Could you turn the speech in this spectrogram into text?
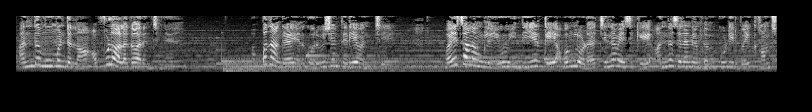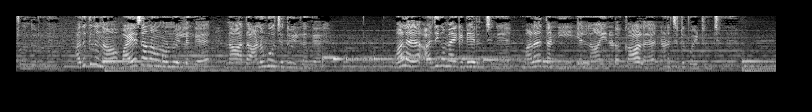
அந்த மூமெண்ட் எல்லாம் அவ்வளோ அழகா இருந்துச்சுங்க. அப்பதாங்க எனக்கு ஒரு விஷயம் தெரிய வந்துச்சு. வயசானவங்களையும் இந்த இயற்கை அவங்களோட சின்ன வயசுக்கே அந்த சில நிமிடம் கூட்டிட்டு போய் காமிச்சிட்டு வந்துருந்தேன் அதுக்குன்னு நான் வயசானவன் ஒன்றும் இல்லைங்க. நான் அதை அனுபவிச்சதும் இல்லைங்க. மழை அதிகமாகிக்கிட்டே இருந்துச்சுங்க. மழை தண்ணி எல்லாம் என்னோட காலை நினச்சிட்டு போயிட்டு இருந்துச்சுங்க.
